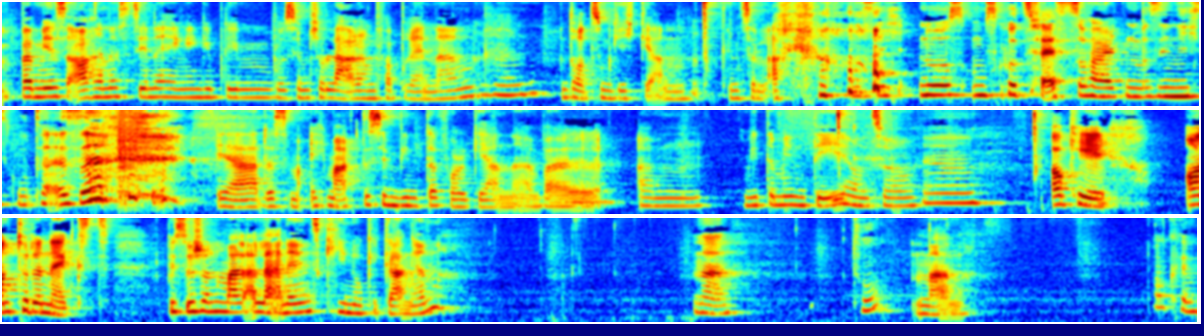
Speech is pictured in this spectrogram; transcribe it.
Bei mir ist auch eine Szene hängen geblieben, wo sie im Solarium verbrennen. Mhm. Und trotzdem gehe ich gern ins Solarium. ich, nur um es kurz festzuhalten, was ich nicht gut heiße. Ja, das, ich mag das im Winter voll gerne, weil ähm, Vitamin D und so. Ja. Okay, on to the next. Bist du schon mal alleine ins Kino gegangen? Nein. Du? Nein. Okay.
